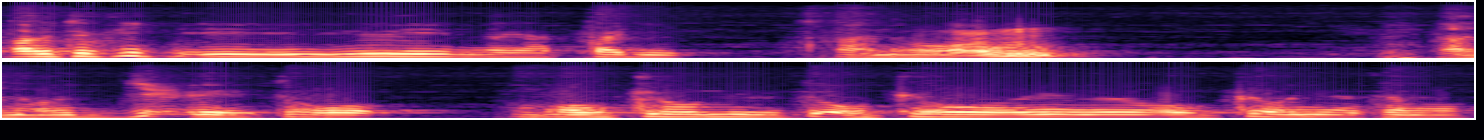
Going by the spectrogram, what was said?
ある時って、遊園がやっぱり、あの、あの、えっ、ー、と、お経を見ると、お経、お経にはその、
